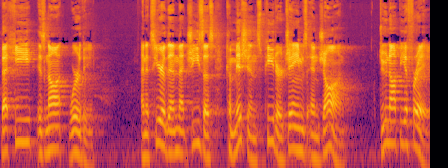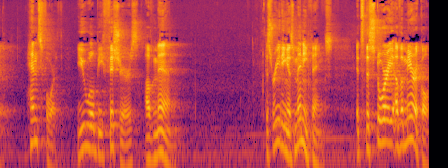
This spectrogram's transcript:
that he is not worthy. And it's here then that Jesus commissions Peter, James, and John Do not be afraid. Henceforth, you will be fishers of men. This reading is many things. It's the story of a miracle,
